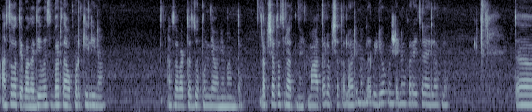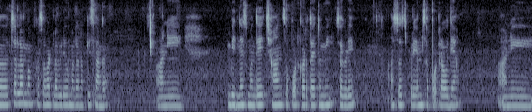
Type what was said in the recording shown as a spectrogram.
असं होते बघा दिवसभर धावपळ केली ना असं वाटतं झोपून घ्यावं नाही म्हणतं. लक्षातच राहत नाही. मग आता लक्षात आलं अरे म्हटलं व्हिडिओ कंटिन्यू करायचं राहिलं आपलं. तर चला मग कसा वाटला व्हिडिओ मला नक्की सांगा. आणि बिझनेसमध्ये छान सपोर्ट करताय तुम्ही सगळे. असंच प्रेम सपोर्ट राहू द्या. आणि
